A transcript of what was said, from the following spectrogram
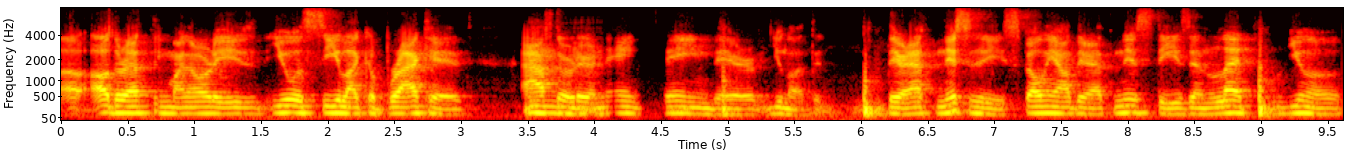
uh, other ethnic minorities, you will see like a bracket after mm-hmm. their name saying their you know the, their ethnicity, spelling out their ethnicities, and let you know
